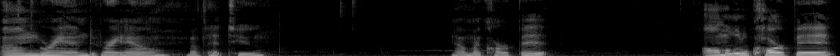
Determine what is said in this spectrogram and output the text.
um grand right now. About to hit two. Now my carpet. Um, a little carpet.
